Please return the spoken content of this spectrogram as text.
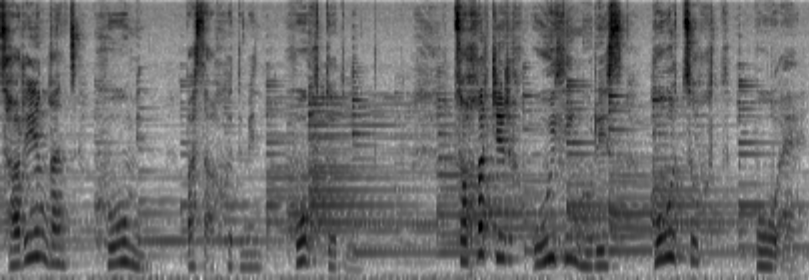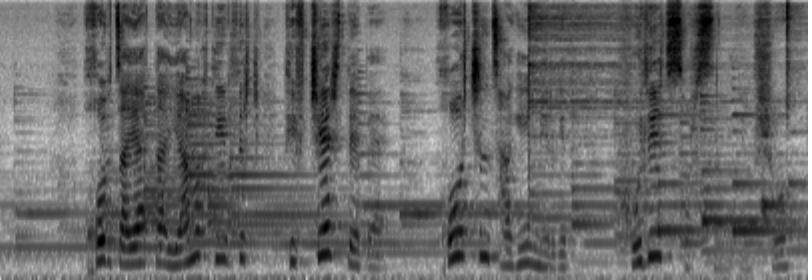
Цорын ганц хүү минь бас охид минь хүүхдүүд минь цохолж ирэх үйлийн үрээс бүү зүхт бүү ай. Хувь заяата ямагт ивлэрч төвчээртэй бай. Хуучин цагийн мэрэгд хүлээж сурсан юм шүү.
